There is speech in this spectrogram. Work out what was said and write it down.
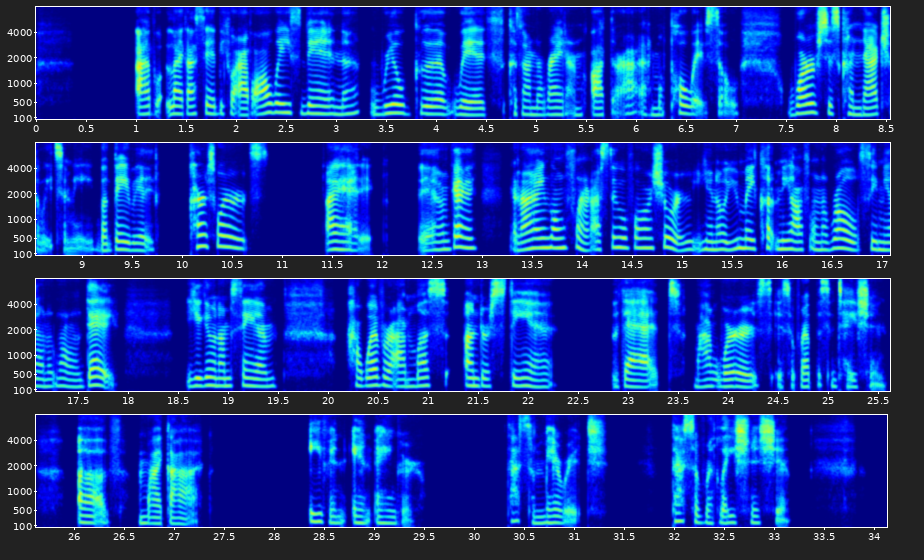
I've like I said before, I've always been real good with because I'm a writer, I'm an author, I, I'm a poet, so words just come naturally to me. But baby, curse words, I had it. Yeah, okay. And I ain't gonna front. I still fall short. You know, you may cut me off on the road, see me on the wrong day. You get what I'm saying? However, I must understand that my words is a representation of my God, even in anger. That's a marriage. That's a relationship.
